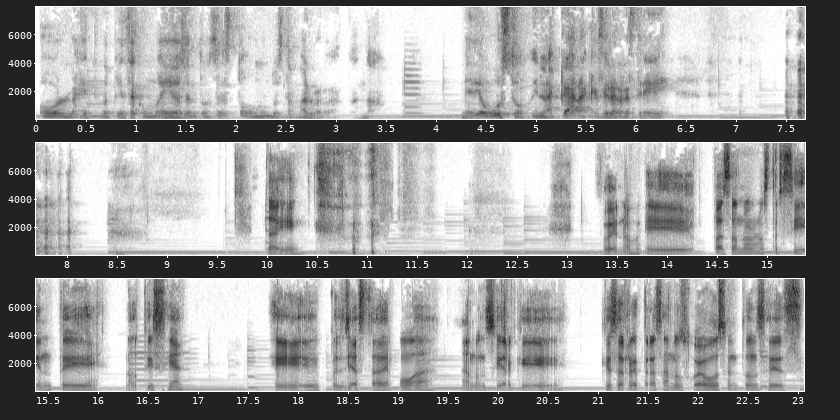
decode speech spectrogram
o la gente no piensa como ellos, entonces todo el mundo está mal, ¿verdad? No, me dio gusto en la cara que se le restregue. Está bien. bueno, eh, pasando a nuestra siguiente noticia, eh, pues ya está de moda anunciar que, que se retrasan los juegos, entonces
